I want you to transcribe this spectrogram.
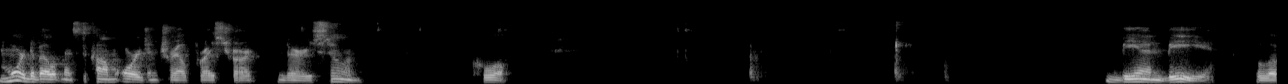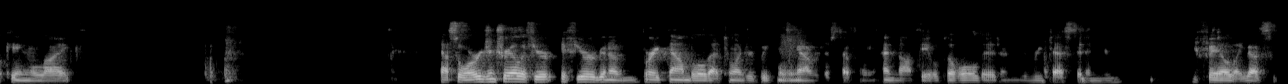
more developments to come origin trail price chart very soon cool. BNB looking like yeah, so origin trail, if you're if you're gonna break down below that 200 week moving average, that's definitely and not be able to hold it and you retest it and you you fail, like that's a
